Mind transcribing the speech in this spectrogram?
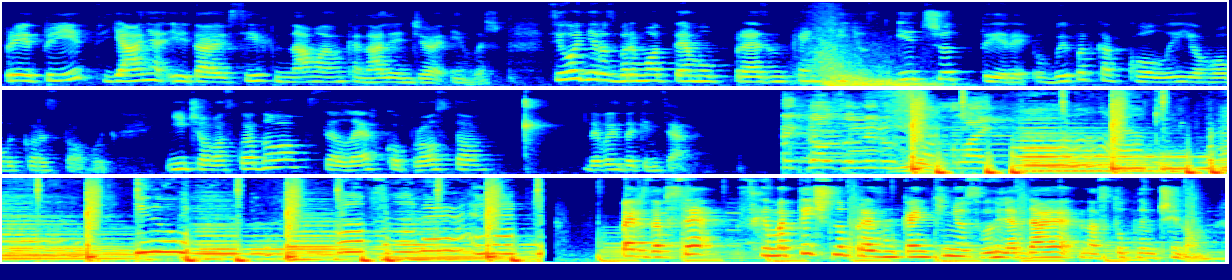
Привіт-привіт! Яня і вітаю всіх на моєму каналі Enjoy English. Сьогодні розберемо тему Present Continuous і чотири випадка, коли його використовують. Нічого складного, все легко, просто дивись до кінця. Перш за все, схематично Present Continuous виглядає наступним чином:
